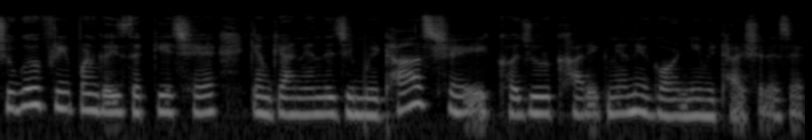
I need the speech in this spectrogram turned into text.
શુગર ફ્રી પણ કહી શકીએ છીએ કેમ કે આની અંદર જે મીઠાશ છે, એ ખજૂર, ખારેકની અને ગોળની મીઠાશ રહેશે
